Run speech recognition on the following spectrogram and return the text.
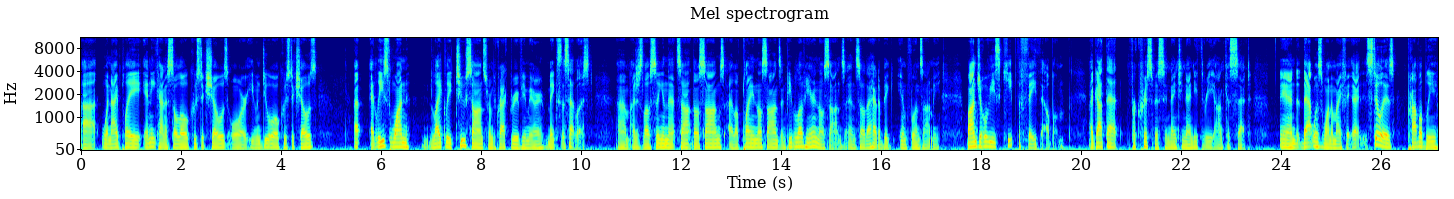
Uh, when I play any kind of solo acoustic shows or even duo acoustic shows, uh, at least one, likely two songs from the Cracked Rearview Mirror makes the set list. Um, I just love singing that those songs. I love playing those songs, and people love hearing those songs. And so that had a big influence on me. Bon Jovi's "Keep the Faith" album. I got that for Christmas in 1993 on cassette, and that was one of my favorite. It still is probably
